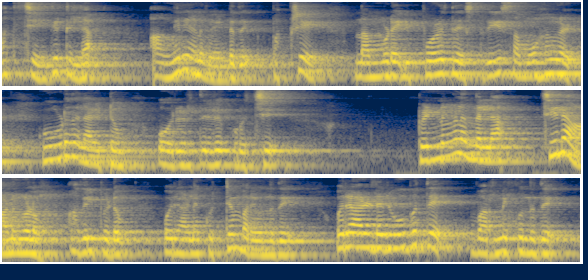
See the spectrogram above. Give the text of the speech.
അത് ചെയ്തിട്ടില്ല. അങ്ങനെയാണ് വേണ്ടത്. പക്ഷേ നമ്മുടെ ഇപ്പോഴത്തെ സ്ത്രീ സമൂഹങ്ങൾ കൂടുതലായിട്ടും ഓരോരുത്തരെ കുറിച്ച്. പെണ്ണുങ്ങളെന്നല്ല ചില ആണുങ്ങളും അതിൽപ്പെടും. ഒരാളെ കുറ്റം പറയുന്നത് ഒരാളുടെ രൂപത്തെ വർണിക്കുന്നത്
